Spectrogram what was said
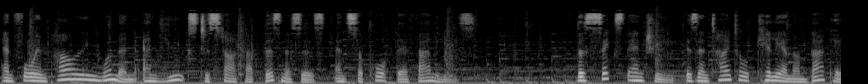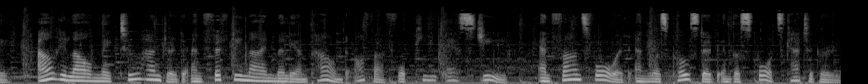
and for empowering women and youths to start up businesses and support their families. The sixth entry is entitled Kylian Mbappe. Al Hilal make £259 million offer for PSG and France forward and was posted in the sports category.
